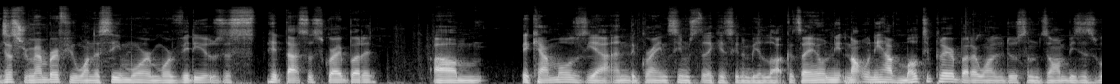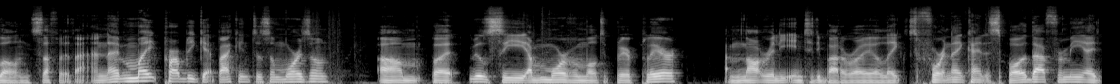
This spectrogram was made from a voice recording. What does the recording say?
just remember if you want to see more and more videos just hit that subscribe button um the camos yeah and the grind seems like it's gonna be a lot because i only not only have multiplayer but i want to do some zombies as well and stuff like that. And i might probably get back into some warzone um but we'll see. I'm more of a multiplayer player. I'm not really into the battle royale. Like fortnite kind of spoiled that for me. I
